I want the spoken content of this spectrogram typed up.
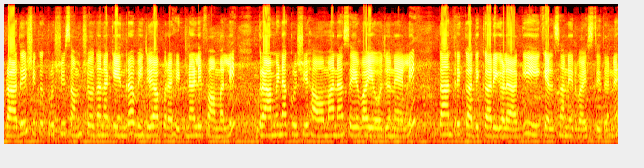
ಪ್ರಾದೇಶಿಕ ಕೃಷಿ ಸಂಶೋಧನಾ ಕೇಂದ್ರ ವಿಜಯಪುರ ಹಿಟ್ನಳ್ಳಿ ಫಾರ್ಮಲ್ಲಿ ಗ್ರಾಮೀಣ ಕೃಷಿ ಹವಾಮಾನ ಸೇವಾ ಯೋಜನೆಯಲ್ಲಿ ತಾಂತ್ರಿಕ ಅಧಿಕಾರಿಗಳಾಗಿ ಕೆಲಸ ನಿರ್ವಹಿಸ್ತಿದ್ದೇನೆ.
